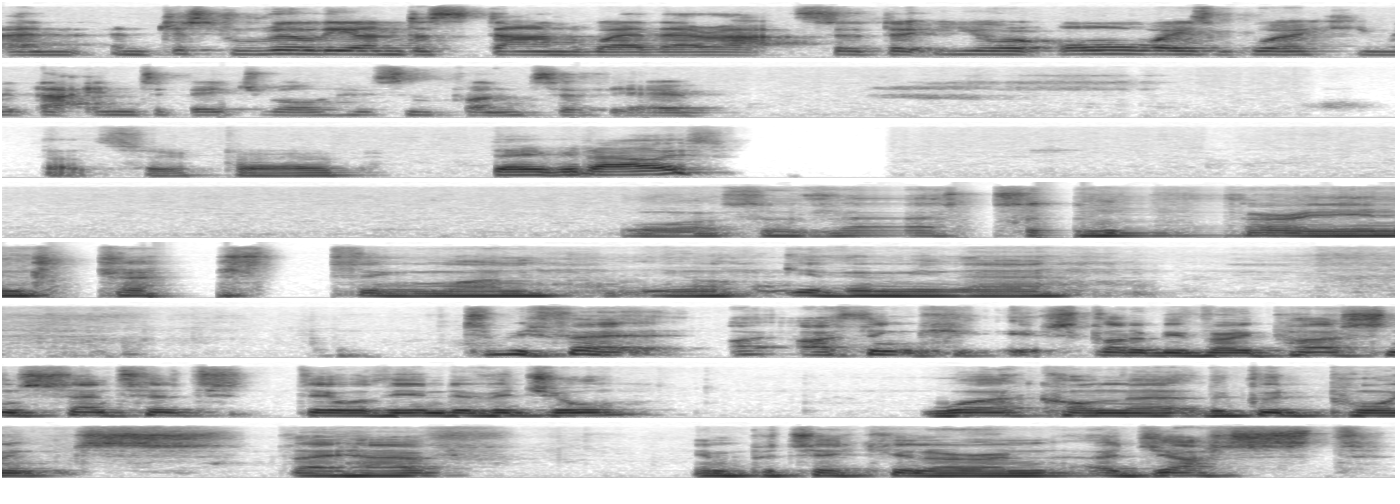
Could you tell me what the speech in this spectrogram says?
and, and just really understand where they're at so that you're always working with that individual who's in front of you. That's superb. David Ellis? Well, that's a, that's a very interesting one you're giving me there. To be fair, I, I think it's got to be very person centered, deal with the individual, work on the, the good points they have in particular, and adjust,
